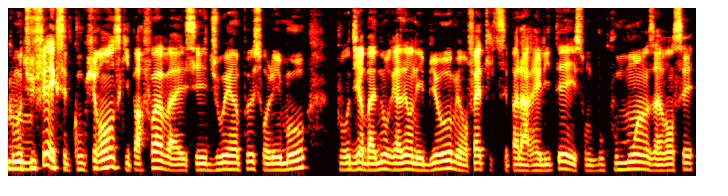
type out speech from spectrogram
comment tu mmh. fais avec cette concurrence qui parfois va essayer de jouer un peu sur les mots pour dire bah nous regardez on est bio, mais en fait c'est pas la réalité. Ils sont beaucoup moins avancés,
